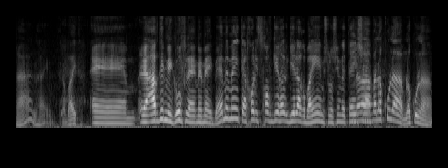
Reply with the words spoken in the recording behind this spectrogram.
אה, די, הביתה. אה, להבדיל מאגרוף ל-MMA. ב-MMA אתה יכול לסחוב גיל, גיל 40, 39. לא, אבל לא כולם, לא כולם.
